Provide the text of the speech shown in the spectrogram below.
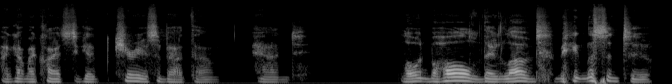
I got my clients to get curious about them, and lo and behold, they loved being listened to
